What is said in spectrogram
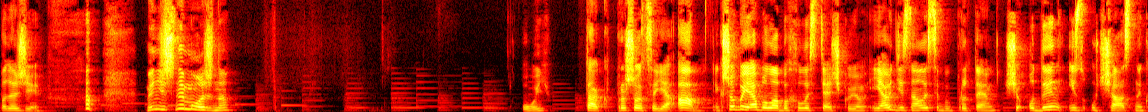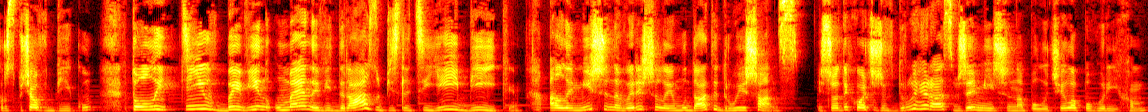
подожди. Ха, мені ж не можна. Ой. Так, про що це я? А, якщо б я була б холостячкою, я дізналася б про те, що один із учасників розпочав бійку, то летів би він у мене відразу після цієї бійки. Але Мішина вирішила йому дати другий шанс. І що ти хочеш в другий раз вже Мішина получила по горіхам.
